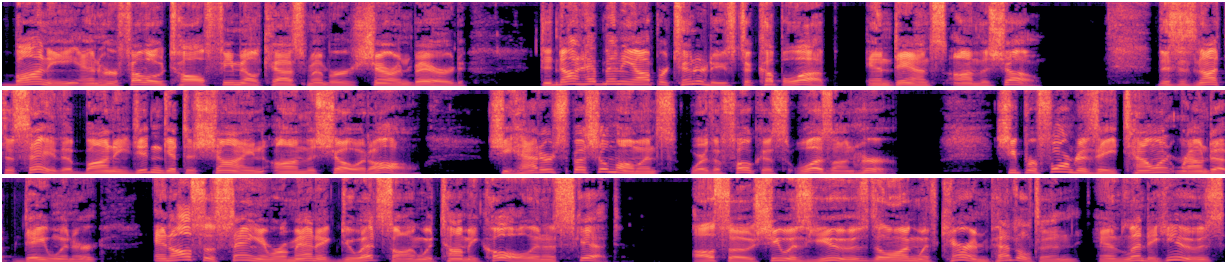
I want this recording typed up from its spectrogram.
Bonnie and her fellow tall female cast member, Sharon Baird, did not have many opportunities to couple up and dance on the show. This is not to say that Bonnie didn't get to shine on the show at all. She had her special moments where the focus was on her. She performed as a Talent Roundup Day winner and also sang a romantic duet song with Tommy Cole in a skit. Also, she was used along with Karen Pendleton and Linda Hughes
